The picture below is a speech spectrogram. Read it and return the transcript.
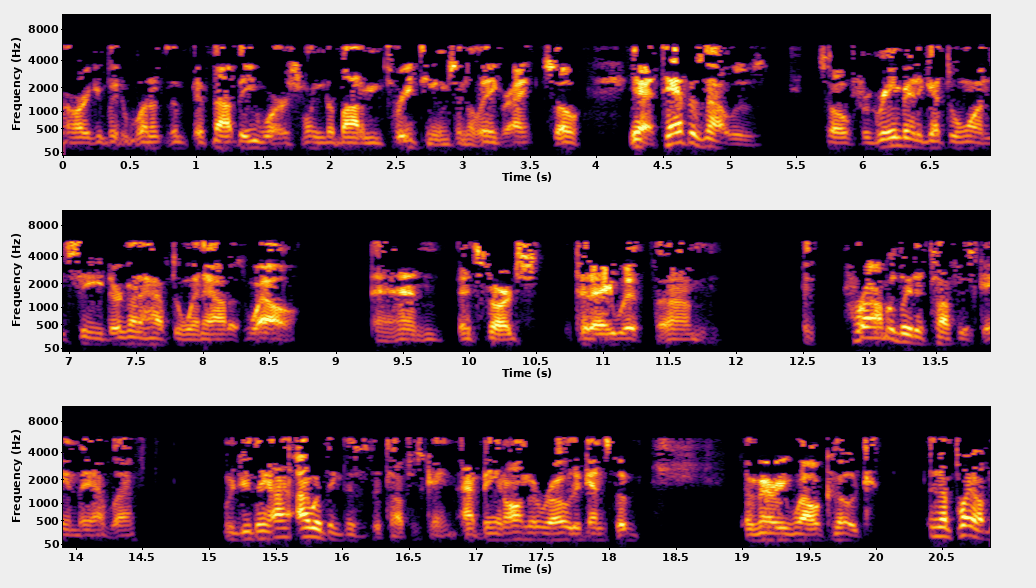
are arguably one of the, if not the worst, one of the bottom three teams in the league, right? So, yeah, Tampa's not losing. So for Green Bay to get to one seed, they're going to have to win out as well. And it starts today with um, probably the toughest game they have left. Would you think? I, I would think this is the toughest game at being on the road against a, a very well coached in the playoff.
